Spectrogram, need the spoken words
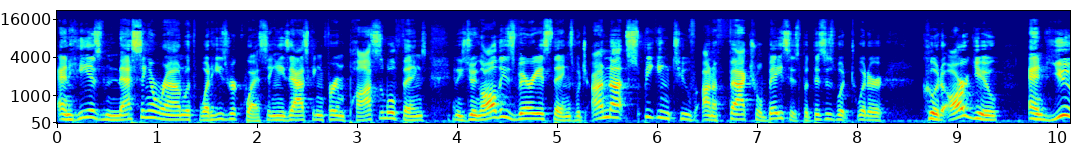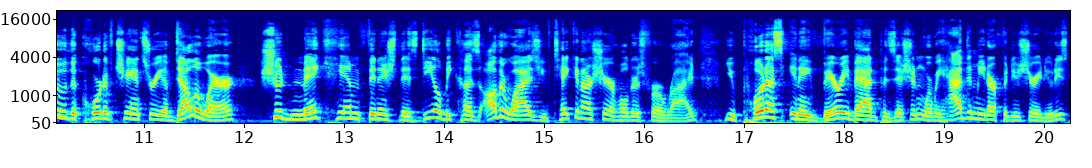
and he is messing around with what he's requesting. He's asking for impossible things, and he's doing all these various things, which I'm not speaking to on a factual basis, but this is what Twitter could argue. And you, the Court of Chancery of Delaware, should make him finish this deal because otherwise you've taken our shareholders for a ride. You put us in a very bad position where we had to meet our fiduciary duties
